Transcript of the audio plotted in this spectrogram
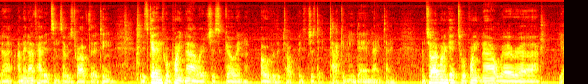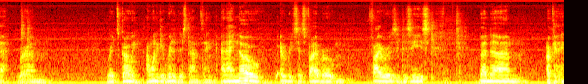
Yeah, I mean, I've had it since I was 12, 13, but it's getting to a point now where it's just going over the top. It's just attacking me day and night time. And so I want to get to a point now where, uh, yeah, where I'm, where it's going. I want to get rid of this damn thing. And I know everybody says fibro, fibro is a disease, but um, Okay,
